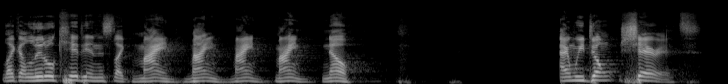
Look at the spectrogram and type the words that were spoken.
Like a little kid, and it's like, mine, mine, mine, mine, no. And we don't share it.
